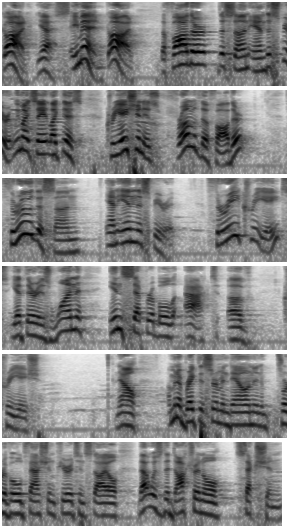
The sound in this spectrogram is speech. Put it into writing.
God, yes. Amen. God, the Father, the Son, and the Spirit. We might say it like this Creation is from the Father, through the Son, and in the Spirit. Three create, yet there is one inseparable act of creation. Now, I'm going to break this sermon down in a sort of old fashioned Puritan style. That was the doctrinal section.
